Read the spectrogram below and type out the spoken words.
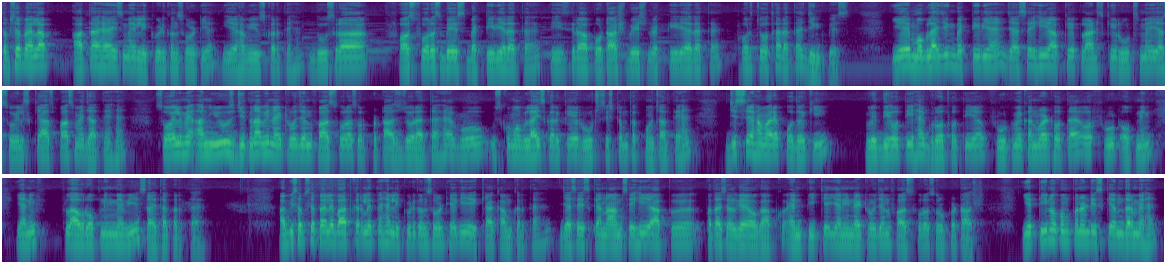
सबसे पहला आता है इसमें लिक्विड कंसोर्टिया ये हम यूज़ करते हैं। दूसरा फॉस्फोरस बेस बैक्टीरिया रहता है। तीसरा पोटाश बेस्ड बैक्टीरिया रहता है। और चौथा रहता है जिंक बेस ये मोबलाइजिंग बैक्टीरिया हैं, जैसे ही आपके प्लांट्स की रूट्स में या सोइल्स के आसपास में जाते हैं सोइल में अनयूज जितना भी नाइट्रोजन फास्फोरस और पोटास जो रहता है, वो उसको मोबिलाइज करके रूट सिस्टम तक पहुंचाते हैं, जिससे हमारे पौधों की वृद्धि होती है ग्रोथ होती है फ्रूट में कन्वर्ट होता है और फ्रूट ओपनिंग यानी फ्लावर ओपनिंग में भी ये सहायता करता है। अभी सबसे पहले बात कर लेते हैं लिक्विड कंसोर्टिया की, ये क्या काम करता है। जैसे इसका नाम से ही आप पता चल गया होगा आपको एन यानी नाइट्रोजन फास्फोरस और पोटाश ये तीनों कंपोनेंट इसके अंदर में है।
